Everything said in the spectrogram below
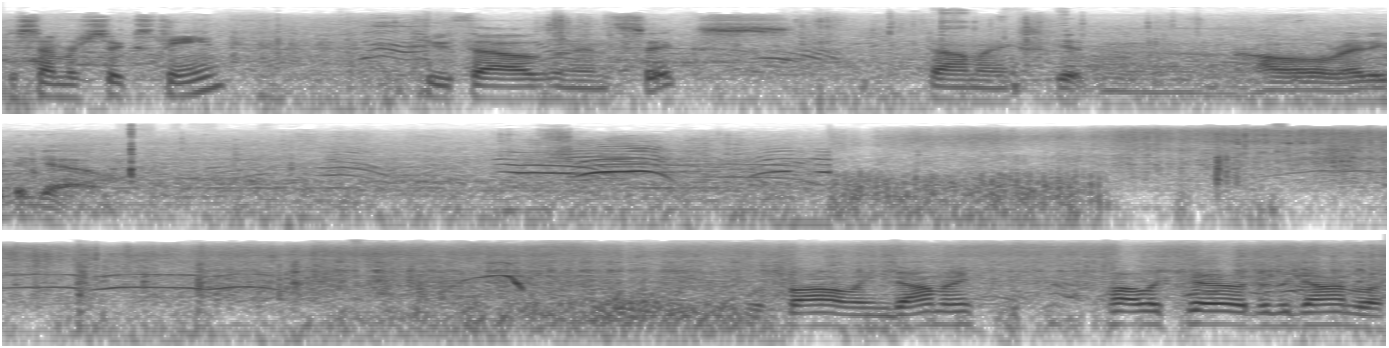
December 16th, 2006. Domenic's getting all ready to go. We're following Domenic Polico to the gondola.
